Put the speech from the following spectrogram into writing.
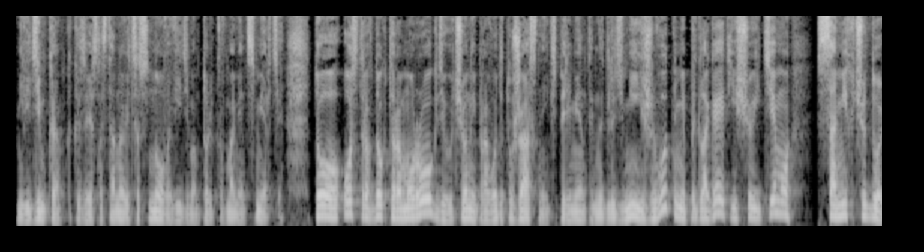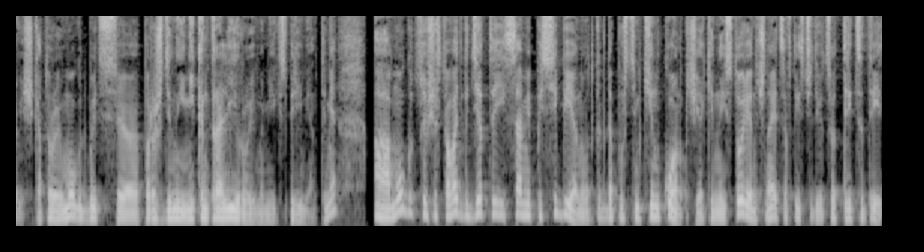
невидимка, как известно, становится снова видимым только в момент смерти, то остров доктора Муро, где ученые проводят ужасные эксперименты над людьми и животными, предлагает еще и тему самих чудовищ, которые могут быть э, порождены неконтролируемыми экспериментами, а могут существовать где-то и сами по себе. Ну вот как, допустим, Кинг-Конг, чья киноистория начинается в 1933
